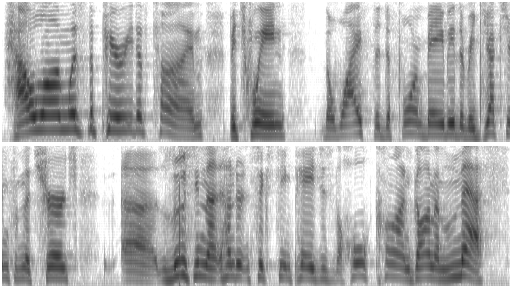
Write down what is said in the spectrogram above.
How long was the period of time between the wife, the deformed baby, the rejection from the church, uh, losing that 116 pages, the whole con gone a mess?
